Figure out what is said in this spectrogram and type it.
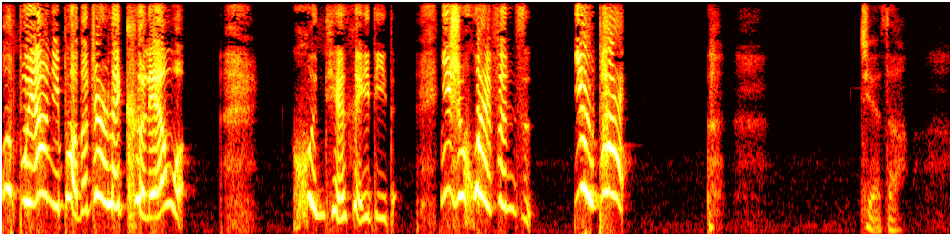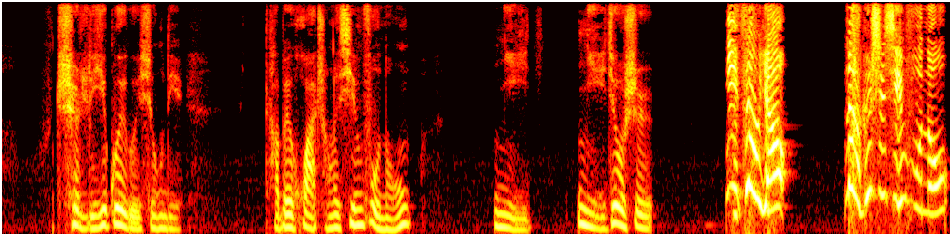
我不要你跑到这儿来可怜我，昏天黑地的，你是坏分子，右派。姐子。这黎贵贵兄弟，他被化成了新富农，你，你就是，你造谣，哪个是新富农？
